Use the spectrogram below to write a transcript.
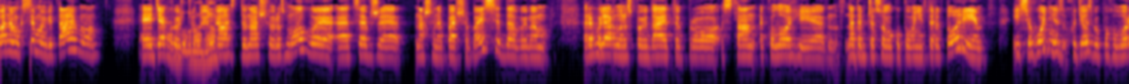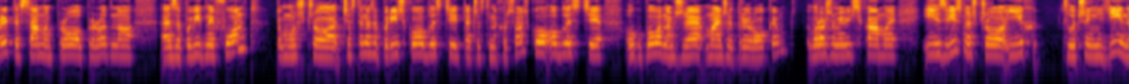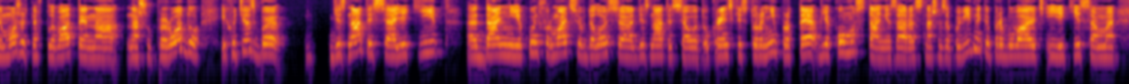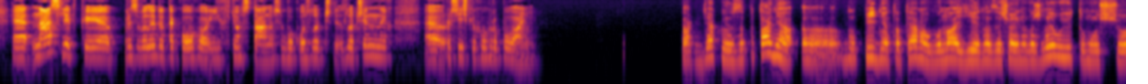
Пане Максиме, вітаємо. Е, Дякую, що Доброго дня. доєдналися до нашої розмови. Е, Це вже наша не перша бесіда. Ви нам регулярно розповідаєте про стан екології на тимчасово окупованій території. І сьогодні хотілося б поговорити саме про природно-заповідний фонд, тому що частина Запорізької області та частина Херсонської області окупована вже майже три роки ворожими військами. І звісно, що їх злочинні дії не можуть не впливати на нашу природу. І хотілося б дізнатися, які е, дані, яку інформацію вдалося дізнатися от українській стороні про те, в якому стані зараз наші заповідники перебувають, і які саме е, наслідки призвели до такого їхнього стану з боку злоч- злочинних е, російських угрупувань. Так, дякую за питання. Е, ну, піднята тема, вона є надзвичайно важливою, тому що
